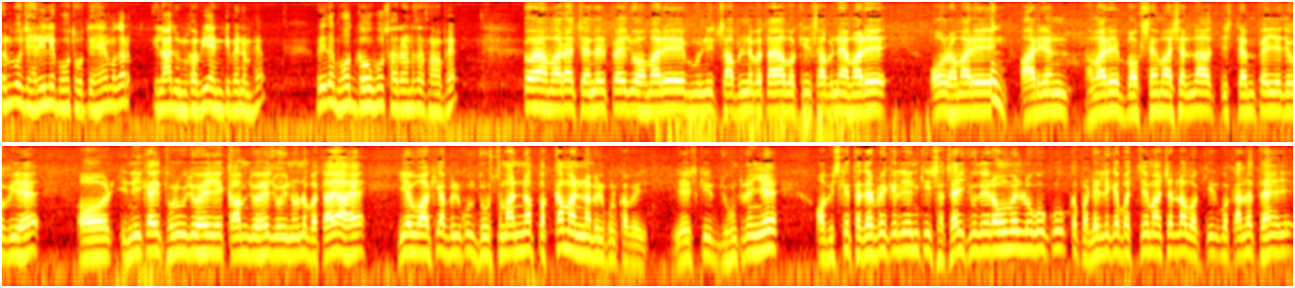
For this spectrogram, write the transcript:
उनको जहरीले बहुत होते हैं, मगर इलाज उनका भी एंटीवेनम है। ये तो बहुत गौ बहुत साधारण सा सांप है। तो है हमारा चैनल पे, जो हमारे मुनीत साहब ने बताया, वकील साहब ने हमारे और हमारे आर्यन, हमारे बॉक्स हैं, माशाल्लाह, इस टाइम पे ये जो भी है, और इन्हीं का थ्रू जो है, ये काम जो है, जो इन्होंने बताया है, ये वाक़ बिल्कुल दुरुस्त मानना, पक्का मानना बिल्कुल कभी ये इसकी झूठ नहीं है। अब इसके तजर्बे के लिए इनकी सच्चाई क्यों दे रहा हूँ मैं लोगों को? पढ़े लिखे बच्चे, माशाल्लाह, वकील, वकालत हैं ये,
